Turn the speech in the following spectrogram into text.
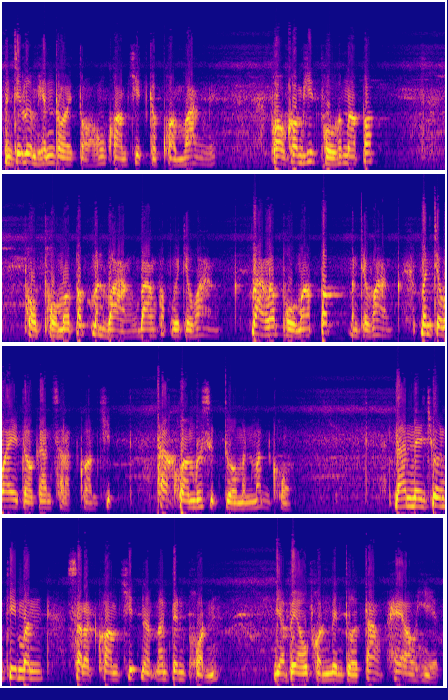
มันจะเริ่มเห็นรอยต่อของความคิดกับความว่างเนี่ยพอความคิดโผล่ขึ้นมาปั๊บพอโผล่มาปั๊บมันวางวางปั๊บมันจะว่าง ว่างแล้วโผล่มาปั๊บมันจะว่าง มันจะไวต่อการสลัดความคิด ถ้าความรู้สึกตัวมันมั่นคง นั้นในช่วงที่มันสลัดความคิดน่ะมันเป็นผล อย่าไปเอาผลเป็นตัวตั้งให้เอาเหตุ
